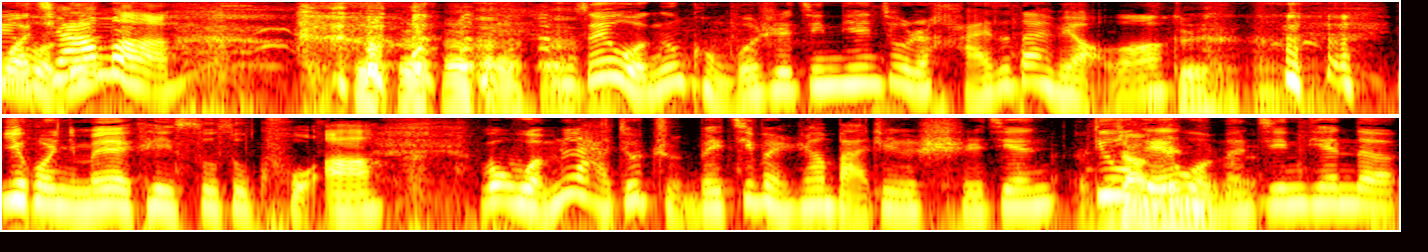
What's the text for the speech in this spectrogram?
我家，嘛。所以我跟孔博士今天就是孩子代表嘛。对，一会儿你们也可以诉诉苦啊。我我们俩就准备基本上把这个时间丢给我们们今天的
